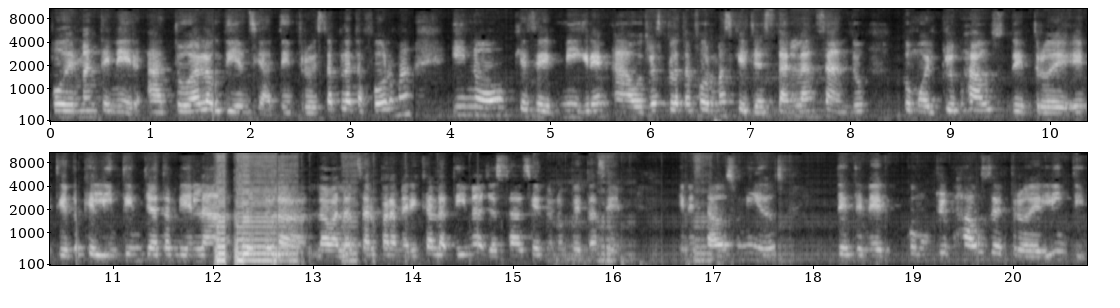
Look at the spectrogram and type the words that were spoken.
poder mantener a toda la audiencia dentro de esta plataforma y no que se migren a otras plataformas que ya están lanzando como el Clubhouse dentro de, entiendo que LinkedIn ya también la, la, la va a lanzar para América Latina, ya está haciendo unos betas en, en Estados Unidos, de tener como un clubhouse dentro de LinkedIn.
